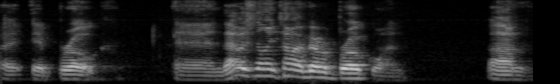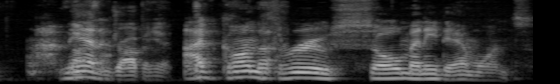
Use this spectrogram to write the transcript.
it, it broke, and that was the only time I've ever broke one. Um, not Man, dropping it. I've gone Uh, through so many damn ones,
